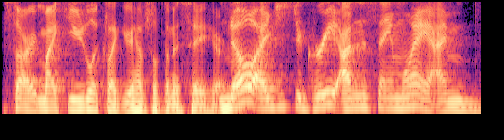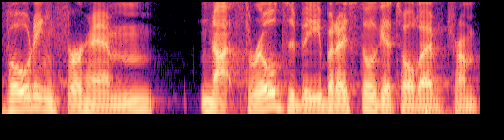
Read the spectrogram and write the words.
Sorry, Mike, you look like you have something to say here. No, I just agree. I'm the same way. I'm voting for him. Not thrilled to be, but I still get told I have Trump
